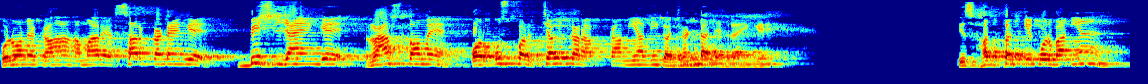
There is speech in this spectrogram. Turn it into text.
انہوں نے کہا، ہمارے سر کٹیں گے، بچ جائیں گے راستوں میں اور اس پر چل کر آپ کامیابی کا جھنڈا لہرائیں گے۔ اس حد تک کی قربانیاں ہیں۔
